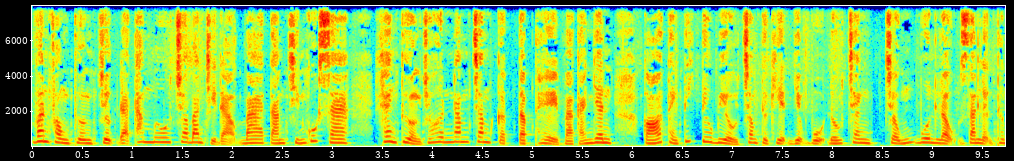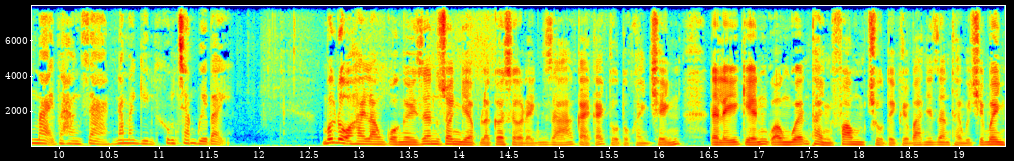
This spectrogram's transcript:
Văn phòng Thường trực đã tham mưu cho Ban chỉ đạo 389 quốc gia khen thưởng cho hơn 500 cập tập thể và cá nhân có thành tích tiêu biểu trong thực hiện nhiệm vụ đấu tranh chống buôn lậu, gian lận thương mại và hàng giả năm 2017. Mức độ hài lòng của người dân doanh nghiệp là cơ sở đánh giá cải cách thủ tục hành chính. Đây là ý kiến của ông Nguyễn Thành Phong, Chủ tịch Ủy ban nhân dân Thành phố Hồ Chí Minh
